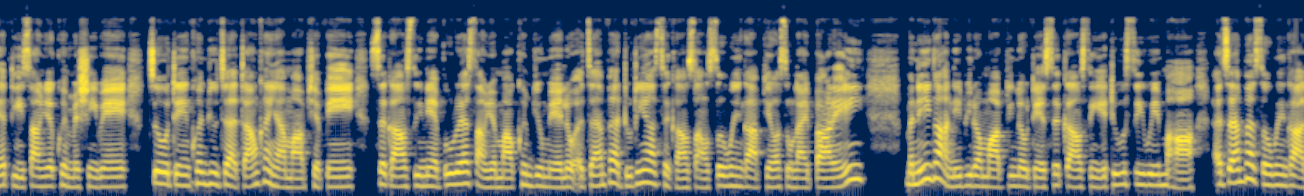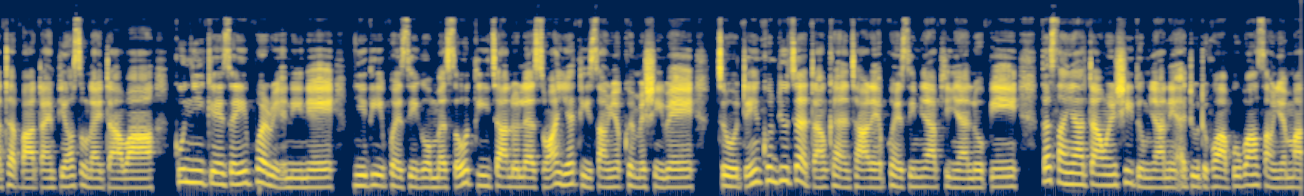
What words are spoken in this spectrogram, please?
ရက်တီဆောင်ရွက်ခွင့်မရှိဘဲကြိုတင်ခွင့်ပြုချက်တောင်းခံရမှာဖြစ်ပြီးစစ်ကောင်စီနဲ့ပူးရဲဆောင်ရွက်မှခွင့်ပြုမယ်လို့အကြမ်းဖက်ဒုတိယစစ်စစ်ကောင်ဆောင်စိုးဝင်းကပြောဆိုလိုက်ပါတယ်။မနေ့ကနေပြီးတော့မှပြုလုပ်တဲ့စစ်ကောင်စီအထူးစည်းဝေးမှာအကြမ်းဖက်စိုးဝင်းကအထက်ပါတိုင်းပြောဆိုလိုက်တာပါ။ကုညီကေစိန်အဖွဲ့တွေအနေနဲ့မြည်သည့်အဖွဲ့အစည်းကိုမဆိုးတီးကြလွတ်လပ်စွာရက်တီဆောင်ရွက်ခွင့်မရှိဘဲကြိုတင်ခွင့်ပြုချက်တောင်းခံထားတဲ့အဖွဲ့အစည်းများဖြစ်ရန်လို့ပြီးသက်ဆိုင်ရာတာဝန်ရှိသူများနဲ့အတူတကွပူးပေါင်းဆောင်ရွက်မှ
